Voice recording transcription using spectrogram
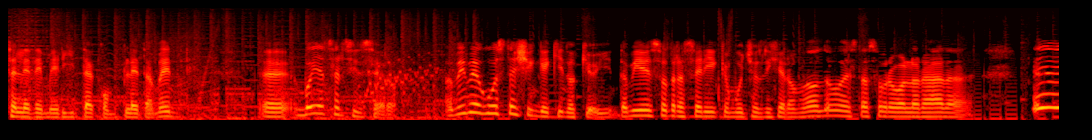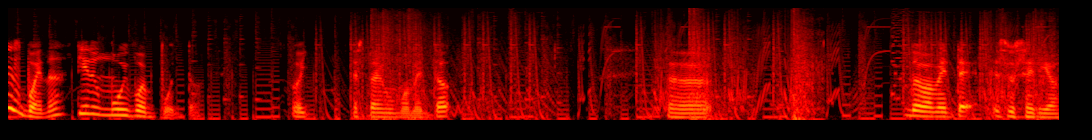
se le demerita completamente. voy a ser sincero, a mí me gusta Shingeki no Kyojin. También es otra serie que muchos dijeron, oh no, está sobrevalorada. Es buena, tiene un muy buen punto. Uy, esperen un momento. Uh, nuevamente sucedió.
